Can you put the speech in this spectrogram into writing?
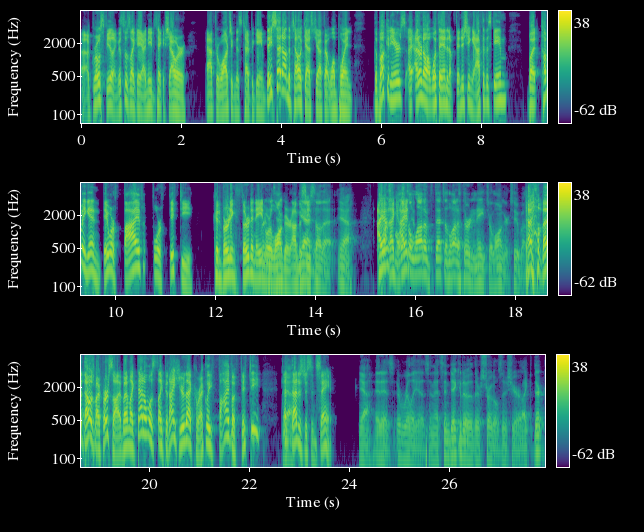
a gross feeling. This was like, hey, I need to take a shower after watching this type of game. They said on the telecast, Jeff, at one point the Buccaneers, I, I don't know what they ended up finishing after this game, but coming in, they were five for 50 converting third and eight or longer on the yeah, season. I saw that. Yeah. I, all, like, that's I, a lot of that's a lot of third and eights or longer too. But that, that, that was my first thought, but I'm like that almost like did I hear that correctly? Five of fifty? That Yeah. that is just insane. Yeah, it is. It really is, and it's indicative of their struggles this year. Like they're,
